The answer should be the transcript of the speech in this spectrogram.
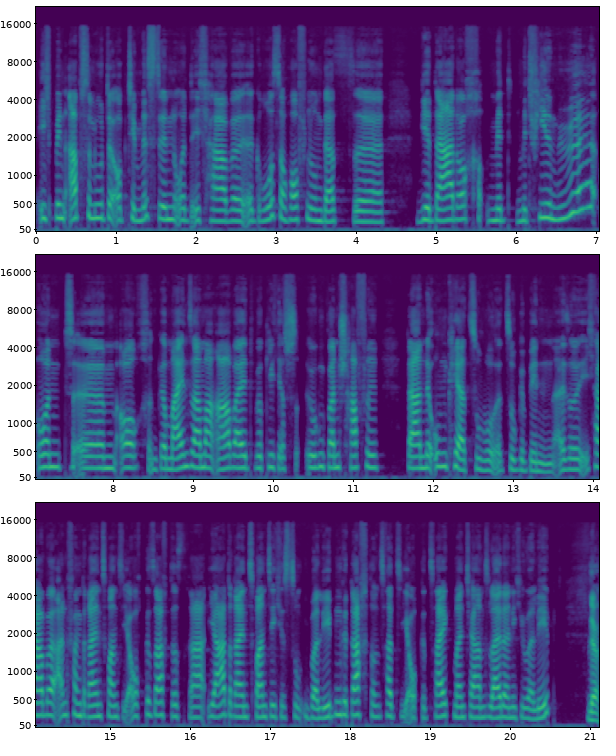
ich bin absolute Optimistin und ich habe äh, große Hoffnung, dass äh, wir da doch mit, mit viel Mühe und ähm, auch gemeinsamer Arbeit wirklich es irgendwann schaffen, da eine Umkehr zu, zu gewinnen. Also ich habe Anfang 23 auch gesagt, das Jahr 23 ist zum Überleben gedacht und es hat sich auch gezeigt, manche haben es leider nicht überlebt. Ja.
